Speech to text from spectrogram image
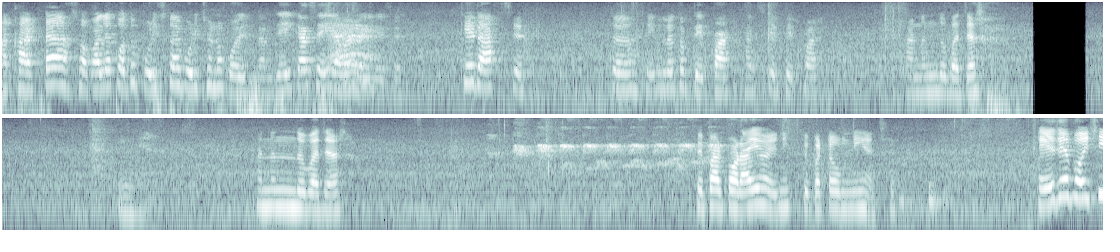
আর খাটটা সকালে কত পরিষ্কার পরিচ্ছন্ন করে করেছিলাম যেই কাজ সেই আবার হয়ে গেছে। কে ডাকছে? তো এগুলো তো পেপার, আজকে পেপার। আনন্দবাজার আনন্দবাজার পেপার পড়াই হয়নি, পেপারটা অমনি আছে। এই যে বলছি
